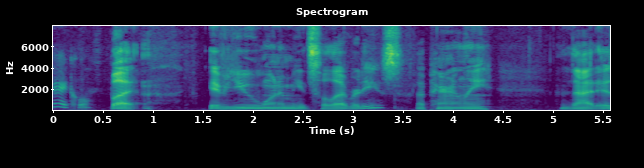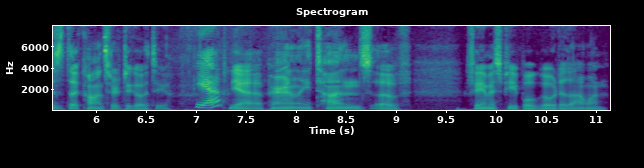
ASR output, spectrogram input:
Very cool. But if you want to meet celebrities, apparently that is the concert to go to. Yeah. Yeah, apparently tons of famous people go to that one.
